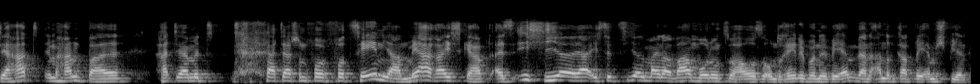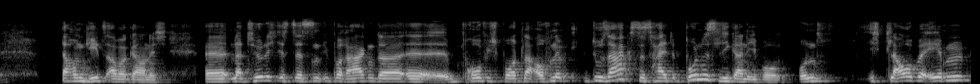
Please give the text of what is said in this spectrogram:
der hat im Handball, hat er mit, hat er schon vor, vor zehn Jahren mehr erreicht gehabt, als ich hier, ja, ich sitze hier in meiner warmen Wohnung zu Hause und rede über eine WM, während andere gerade WM spielen. Darum geht es aber gar nicht. Äh, natürlich ist das ein überragender äh, Profisportler auf einem, du sagst es halt, Bundesliga-Niveau. Und ich glaube eben,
